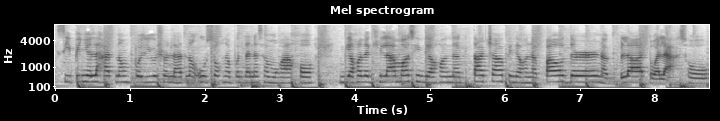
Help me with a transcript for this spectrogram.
isipin nyo lahat ng pollution, lahat ng usok na punta na sa mukha ko. Hindi ako naghilamos, hindi ako nag-touch up, hindi ako nag-powder, nag-blot, wala. So,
